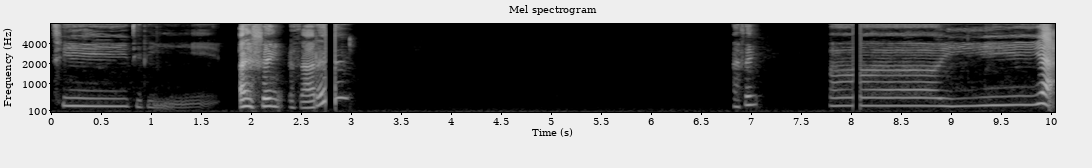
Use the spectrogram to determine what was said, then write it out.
T T T. I think is that it? I think. Uh, yeah.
